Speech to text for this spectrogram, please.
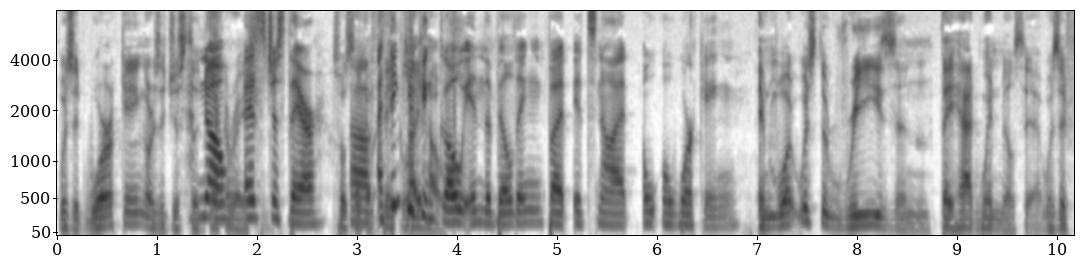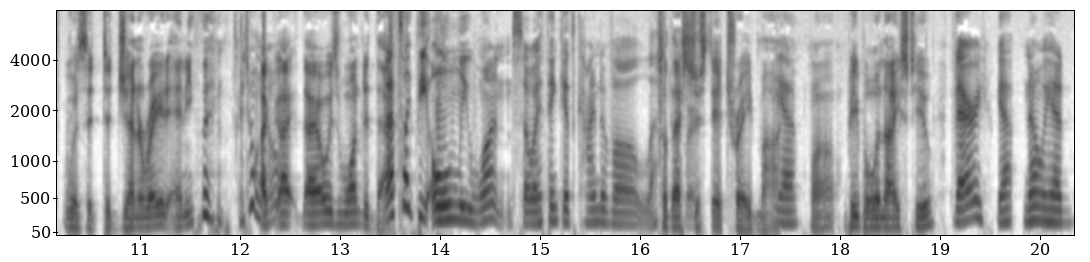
Was it working, or is it just a no, decoration? it's just there. So it's like a Um, I fake think you can go in the building, but it's not a, a working. And what was the reason they had windmills there? Was it was it to generate anything? I don't know. I, I, I always wondered that. That's like the only one. So I think it's kind of a leftover. so that's just their trademark. Yeah. Wow. People were nice to you. Very, yeah. No, we had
